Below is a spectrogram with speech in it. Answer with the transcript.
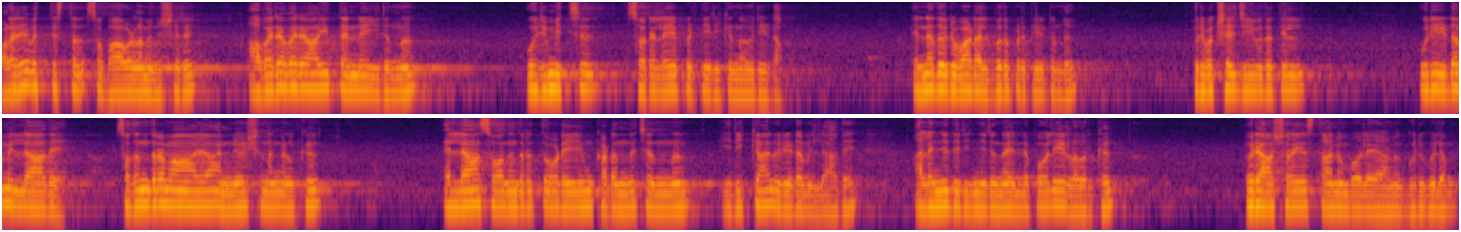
വളരെ വ്യത്യസ്ത സ്വഭാവമുള്ള മനുഷ്യർ അവരവരായി തന്നെ ഇരുന്ന് ഒരുമിച്ച് സ്വരലയപ്പെട്ടിരിക്കുന്ന ഒരിടം. എന്നത് ഒരുപാട് അത്ഭുതപ്പെടുത്തിയിട്ടുണ്ട്. ഒരുപക്ഷെ ജീവിതത്തിൽ ഒരിടമില്ലാതെ സ്വതന്ത്രമായ അന്വേഷണങ്ങൾക്ക് എല്ലാ സ്വാതന്ത്ര്യത്തോടെയും കടന്നു ചെന്ന് ഇരിക്കാൻ ഒരിടമില്ലാതെ അലഞ്ഞു തിരിഞ്ഞിരുന്ന എന്നെ പോലെയുള്ളവർക്ക് ഒരാശ്രയസ്ഥാനം പോലെയാണ് ഗുരുകുലം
